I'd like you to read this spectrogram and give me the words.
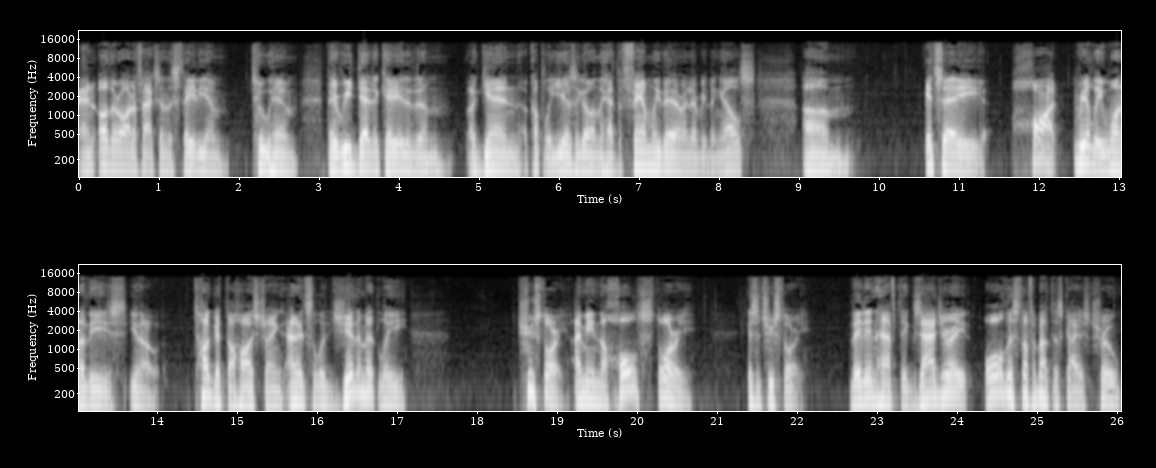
and other artifacts in the stadium to him. They rededicated him again a couple of years ago, and they had the family there and everything else. Um, it's a heart, really one of these, you know, tug at the heartstrings, and it's legitimately true story. I mean, the whole story is a true story. They didn't have to exaggerate. All this stuff about this guy is true.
